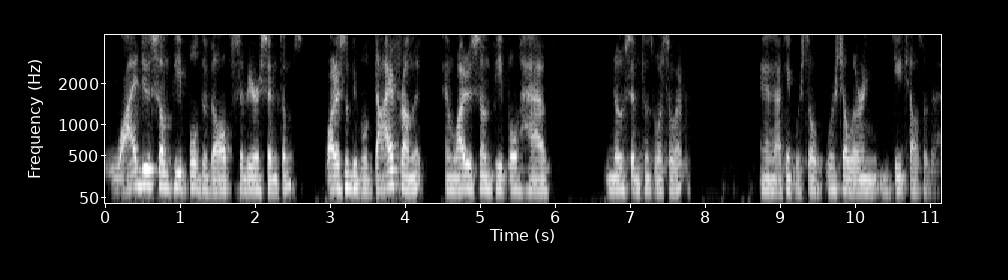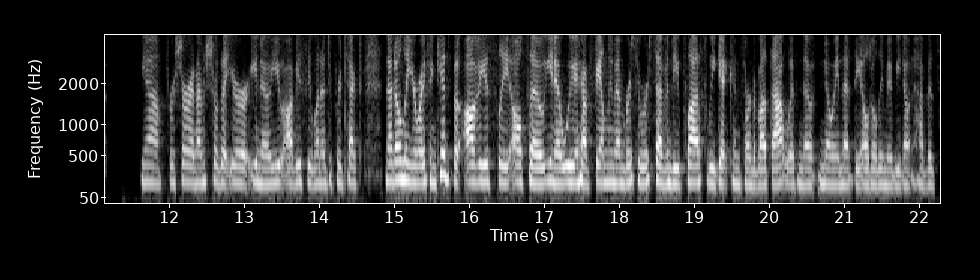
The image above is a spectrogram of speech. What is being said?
why do some people develop severe symptoms? Why do some people die from it? And why do some people have no symptoms whatsoever? And I think we're still we're still learning details of that. Yeah, for sure. And I'm sure that you're, you know, you obviously wanted to protect not only your wife and kids, but obviously also, you know, we have family members who are 70 plus. We get concerned about that with no, knowing that the elderly maybe don't have as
